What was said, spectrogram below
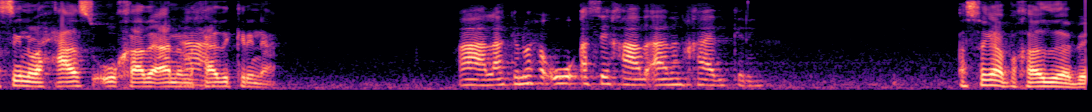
Asigna waxaas uu qaaday aanan qaadi karina laakiin waxa uu asi qaado aadan qaadi karin. Asagaa baqaaduda be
